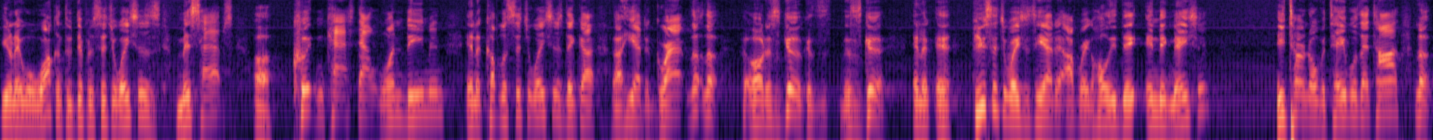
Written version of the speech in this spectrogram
You know, they were walking through different situations, mishaps, uh, couldn't cast out one demon in a couple of situations. They got uh, he had to grab. Look, look. Oh, this is good because this is good. And, a, in a, few situations, he had to operate holy indignation. He turned over tables at times. Look,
